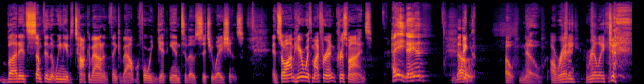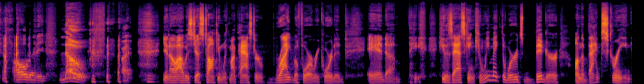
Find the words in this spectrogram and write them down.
but it's something that we need to talk about and think about before we get into those situations. And so I'm here with my friend, Chris Vines. Hey, Dan. No. Hey, Oh no! Already? really? Already? No! All right. You know, I was just talking with my pastor right before I recorded, and um, he he was asking, "Can we make the words bigger on the back screen?"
